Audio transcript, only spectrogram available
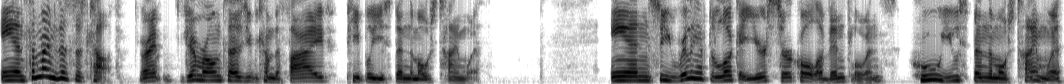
And sometimes this is tough, right? Jim Rohn says you become the five people you spend the most time with. And so you really have to look at your circle of influence, who you spend the most time with,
